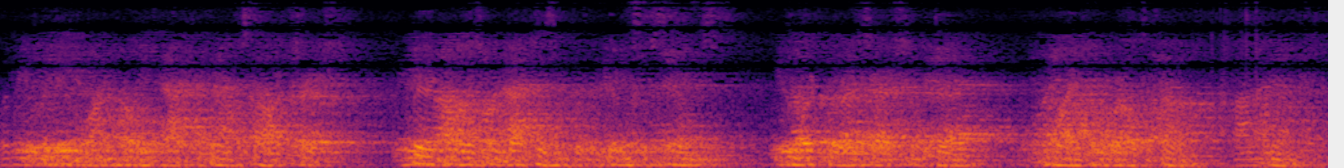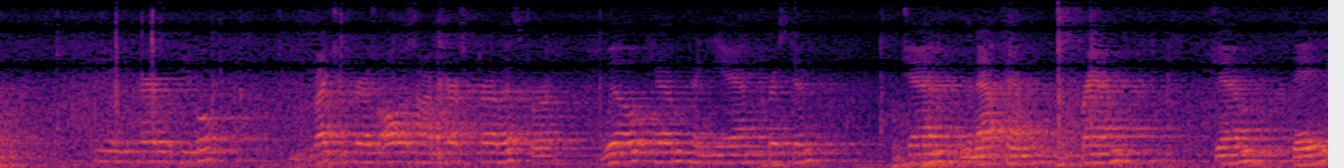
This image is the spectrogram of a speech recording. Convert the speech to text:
We believe in one holy Catholic and Apostolic Church. We acknowledge one baptism for the forgiveness of sins. We look for the resurrection of the dead and the life of the world to come. Amen. Continuing prayers for people. Invite your prayers for all of us on our parish prayer list for Will, Kim, Peggy Ann, Kristen, Jen, and the Knapp family, Fran, Jim, Dave,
